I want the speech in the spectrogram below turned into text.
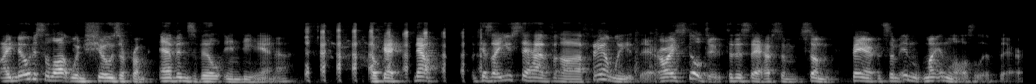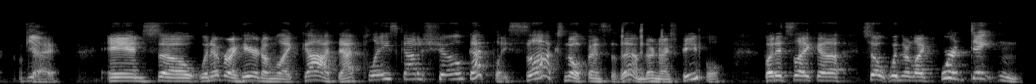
I notice a lot when shows are from Evansville, Indiana. Okay, now because I used to have uh, family there, or I still do to this day. I have some some fam- some in my in-laws live there. Okay. And so whenever I hear it, I'm like, God, that place got a show. That place sucks. No offense to them, they're nice people, but it's like, uh, so when they're like, we're in Dayton,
